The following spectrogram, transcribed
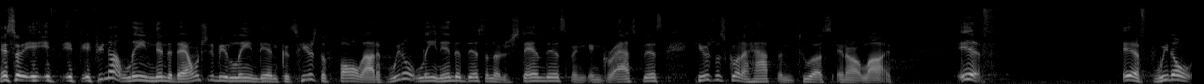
And so, if, if, if you're not leaned in today, I want you to be leaned in because here's the fallout. If we don't lean into this and understand this and, and grasp this, here's what's going to happen to us in our life. If, if we don't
